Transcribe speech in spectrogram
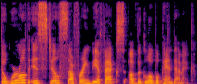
the world is still suffering the effects of the global pandemic.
